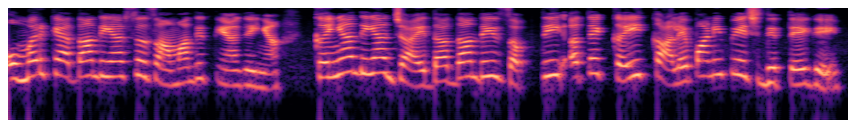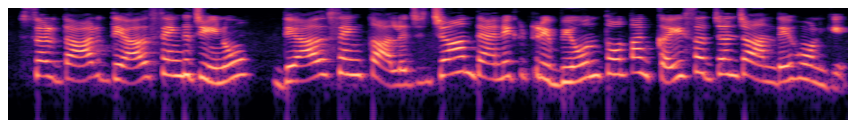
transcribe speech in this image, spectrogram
ਉਮਰ ਕੈਦਾਂ ਦੀਆਂ ਸਜ਼ਾਵਾਂ ਦਿੱਤੀਆਂ ਗਈਆਂ। ਕਈਆਂ ਦੀਆਂ ਜਾਇਦਾਦਾਂ ਦੀ ਜ਼ਬਤੀ ਅਤੇ ਕਈ ਕਾਲੇ ਪਾਣੀ ਭੇਜ ਦਿੱਤੇ ਗਏ। ਸਰਦਾਰ ਦਿਆਲ ਸਿੰਘ ਜੀ ਨੂੰ ਦਿਆਲ ਸਿੰਘ ਕਾਲਜ ਜਾਂ ਦੈਨਿਕ ਟ੍ਰਿਬਿਊਨ ਤੋਂ ਤਾਂ ਕਈ ਸੱਜਣ ਜਾਣਦੇ ਹੋਣਗੇ,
